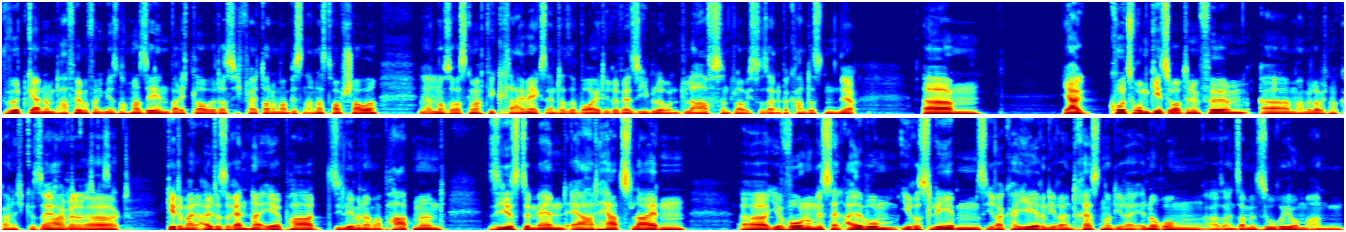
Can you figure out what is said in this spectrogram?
würde gerne ein paar Filme von ihm jetzt nochmal sehen, weil ich glaube, dass ich vielleicht doch nochmal ein bisschen anders drauf schaue. Er hat Mhm. noch sowas gemacht wie Climax, Enter the Void, Irreversible und Love sind, glaube ich, so seine bekanntesten. Ja. Ähm, ja, kurz, worum geht es überhaupt in dem Film? Ähm, haben wir, glaube ich, noch gar nicht gesagt. Nee, haben wir noch nicht Äh, gesagt. Geht um ein altes Rentner-Ehepaar. Sie leben in einem Apartment. Sie ist dement, er hat Herzleiden. Äh, ihre Wohnung ist ein Album ihres Lebens, ihrer Karrieren, ihrer Interessen und ihrer Erinnerungen, also ein Sammelsurium an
